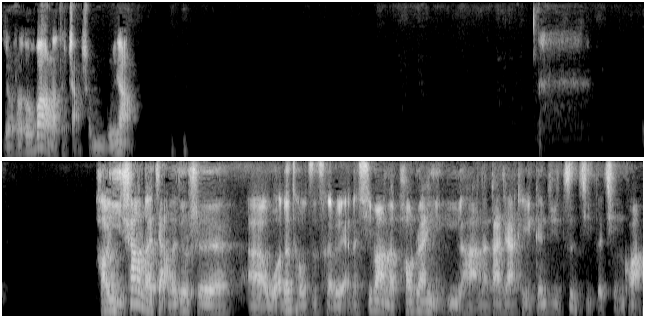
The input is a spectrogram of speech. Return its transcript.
有时候都忘了它长什么模样。好，以上呢讲的就是呃我的投资策略。那希望呢抛砖引玉哈，那大家可以根据自己的情况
